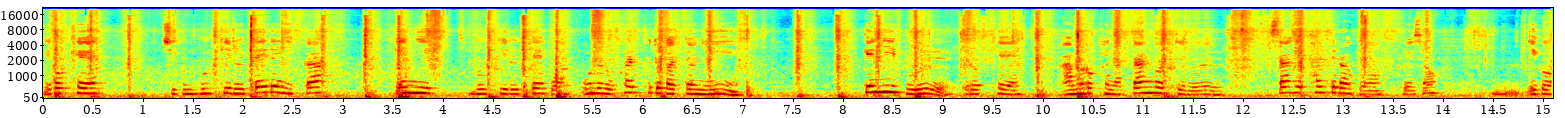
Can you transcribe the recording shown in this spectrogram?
이렇게 지금 물기를 빼려니까 깻잎 물기를 빼고 오늘 오칼푸드 갔더니 깻잎을 이렇게 아무렇게나 딴 것들을 싸게 팔더라고요. 그래서 음, 이거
